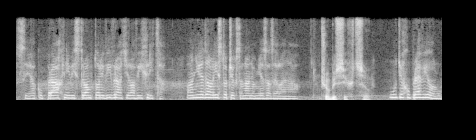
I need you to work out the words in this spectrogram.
Si ako práchnivý strom, ktorý vyvrátila výchrica. Ani jeden lístoček sa na ňom nezazelená. Čo by si chcel? Útechu pre violu.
